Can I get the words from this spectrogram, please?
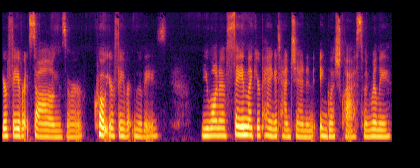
your favorite songs or quote your favorite movies. You want to feign like you're paying attention in English class when really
